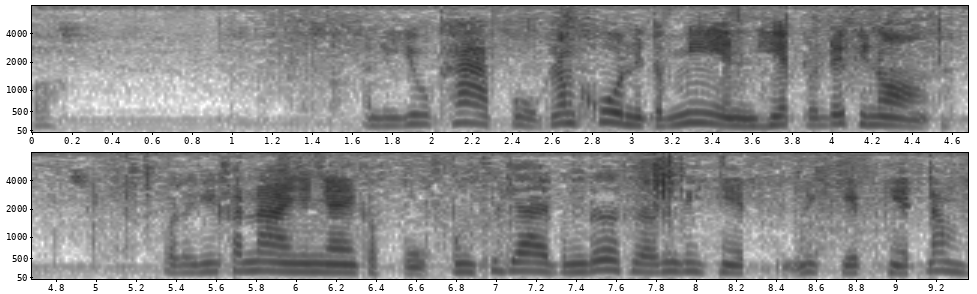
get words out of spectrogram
ปอ อันนี้ยูค่าปลูกน้ำคูนนี่กับมีนเห็ดรถได้พี่น้องก็เลยมีข้าหน้ายังไงกับปลูกเพิ่งคือย่ายเบิ่งเด้อเธอมีเห็ดมีเก็บเห็ดน้ำ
